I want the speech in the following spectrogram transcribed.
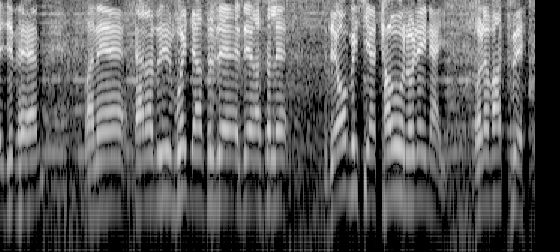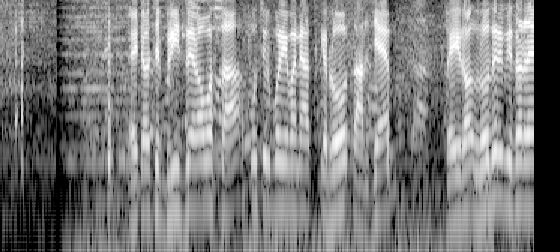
এই যে দেখেন মানে এরা দুদিন বসে আছে যে এদের আসলে যে অফিসিয়াল ছাউন ওটাই নাই ওটা বাঁচছে এটা হচ্ছে ব্রিজের অবস্থা। প্রচুর পরিমাণে আজকে রোদ আর জ্যাম। তো এই রোদের ভিতরে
